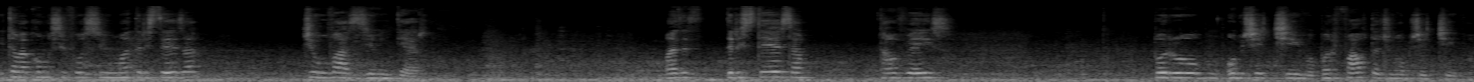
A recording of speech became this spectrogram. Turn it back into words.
Então é como se fosse uma tristeza de um vazio interno mas a tristeza, talvez por um objetivo, por falta de um objetivo.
